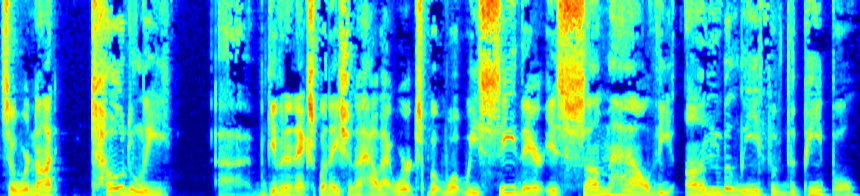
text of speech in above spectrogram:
So we're not totally uh, given an explanation of how that works, but what we see there is somehow the unbelief of the people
